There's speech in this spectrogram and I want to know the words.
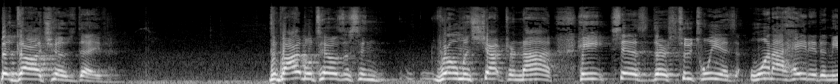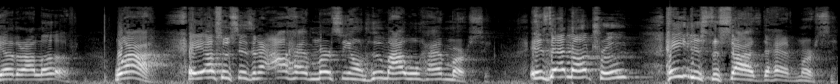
But God chose David. The Bible tells us in Romans chapter 9, he says there's two twins, one I hated and the other I loved. Why? He also says, and I'll have mercy on whom I will have mercy. Is that not true? He just decides to have mercy.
